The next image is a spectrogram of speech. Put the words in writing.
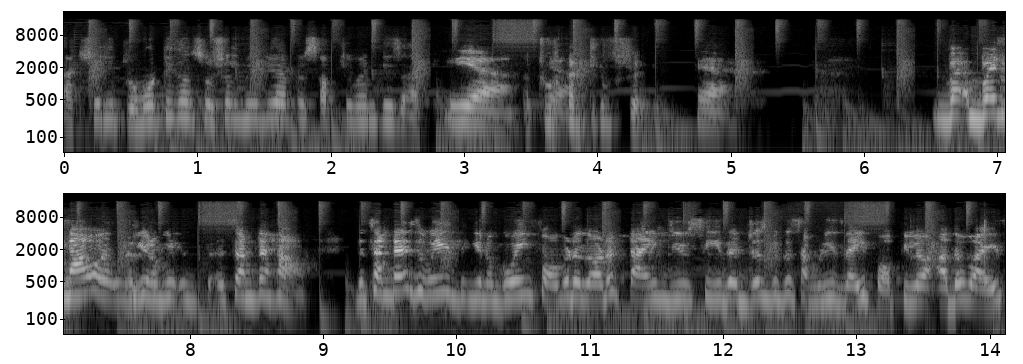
actually promoting on social media to supplement his acting. yeah The two yeah are different. yeah but but now you know sometimes huh, but sometimes the way you know going forward a lot of times you see that just because somebody is very popular otherwise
